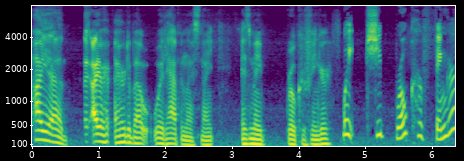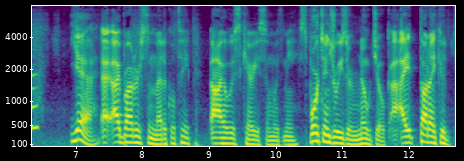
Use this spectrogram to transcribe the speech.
I, uh, I, I heard about what happened last night. Esme broke her finger. Wait, she broke her finger? Yeah, I, I brought her some medical tape. I always carry some with me. Sports injuries are no joke. I, I thought I could,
